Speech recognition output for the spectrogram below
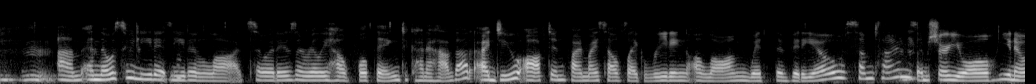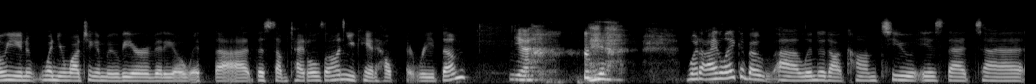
Mhm. Um, and those who need it need it a lot. So it is a really helpful thing to kind of have that. I do often find myself like reading along with the video sometimes. I'm sure you all, you know, you know, when you're watching a movie or a video with uh, the subtitles on, you can't help but read them. Yeah. yeah. What I like about uh, lynda.com too is that uh,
